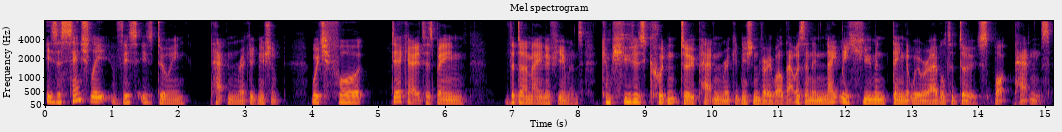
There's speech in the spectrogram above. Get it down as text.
is essentially this is doing pattern recognition, which for decades has been the domain of humans. Computers couldn't do pattern recognition very well. That was an innately human thing that we were able to do, spot patterns.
